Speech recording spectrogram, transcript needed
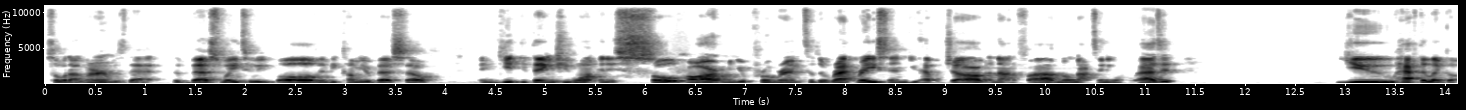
So what I learned was that the best way to evolve and become your best self and get the things you want. And it's so hard when you're programmed to the rat race and you have a job and a nine to five. No, not to anyone who has it. You have to let go.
